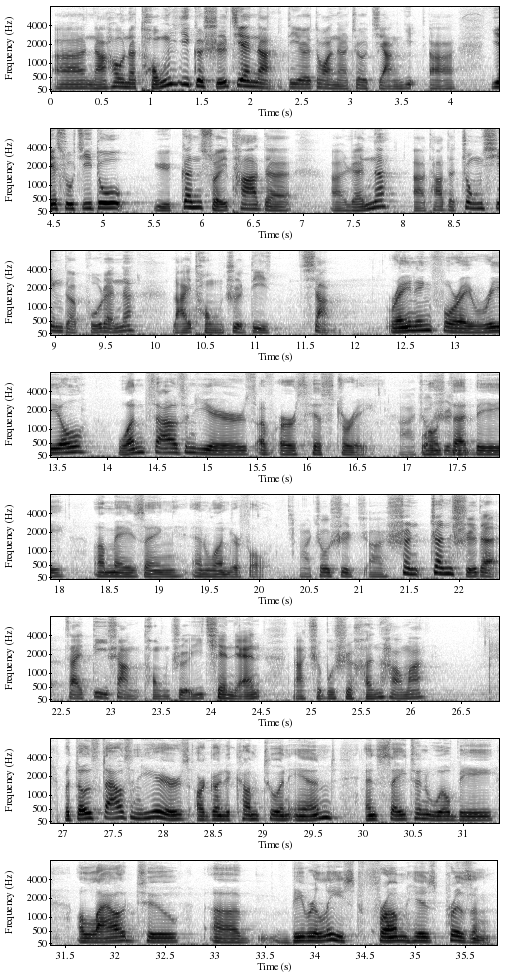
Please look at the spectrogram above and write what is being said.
啊，然后呢，同一个时间呢，第二段呢就讲一啊耶稣基督与跟随他的啊人呢啊他的忠心的仆人呢来统治地上。reigning for a real 1,000 years of Earth history. 啊，就 Won't 是 that be amazing and wonderful? 啊，就是啊，真真实的在地上统治一千年，那岂不是很好吗？ But those thousand years are going to come to an end, and Satan will be allowed to uh, be released from his prison.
